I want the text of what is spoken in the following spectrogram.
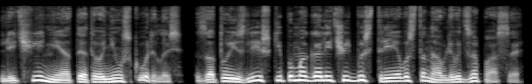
Лечение от этого не ускорилось, зато излишки помогали чуть быстрее восстанавливать запасы.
